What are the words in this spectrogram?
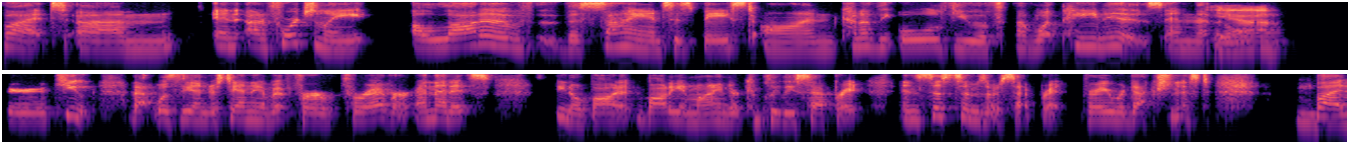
But, um, and unfortunately, a lot of the science is based on kind of the old view of, of what pain is and that yeah. very acute. That was the understanding of it for forever. And that it's, you know, body, body and mind are completely separate and systems are separate, very reductionist. Mm-hmm. But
